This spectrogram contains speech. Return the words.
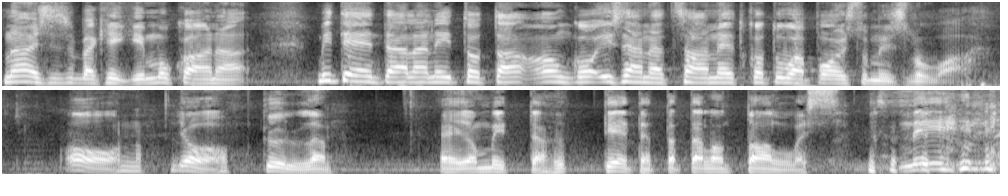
naisisväkikin mukana. Miten täällä, niin tota, onko isännät saaneet kotua poistumisluvaa? On, joo, kyllä. Ei ole mitään. Tietää, että täällä on tallissa. niin.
